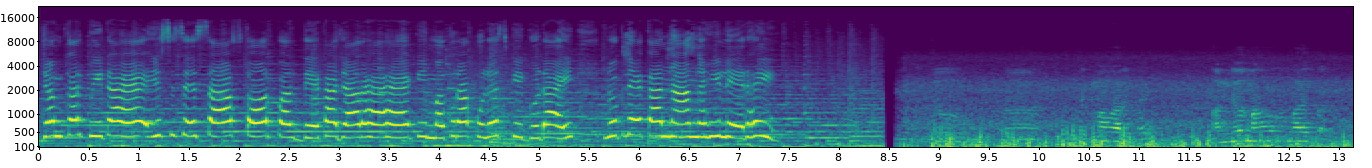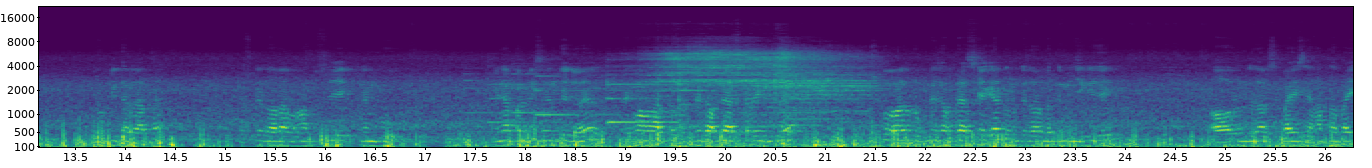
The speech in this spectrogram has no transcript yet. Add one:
जमकर पीटा है इससे साफ़ तौर पर देखा जा रहा है कि मथुरा पुलिस की गुडाई रुकने का नाम नहीं ले रही द्वारा वहाँ से टेंपू बिना परमिशन के जो है का प्रयास कर रही है उसको वहाँ रुकने का प्रयास किया गया तो उनके द्वारा बदतमीजी की गई। और उनके द्वारा सिपाही से हाथापाई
